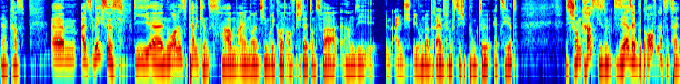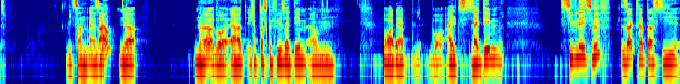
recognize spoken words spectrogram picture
Ja, krass. Ähm, als nächstes, die äh, New Orleans Pelicans haben einen neuen Teamrekord aufgestellt und zwar haben sie in einem Spiel 153 Punkte erzielt. Ist schon krass, die sind sehr, sehr gut drauf in letzter Zeit. Liegt's an Ähm, Zion? Ja. Naja, aber er hat, ich habe das Gefühl, seitdem, ähm, boah, der, boah, als seitdem Stephen A. Smith gesagt hat, dass die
